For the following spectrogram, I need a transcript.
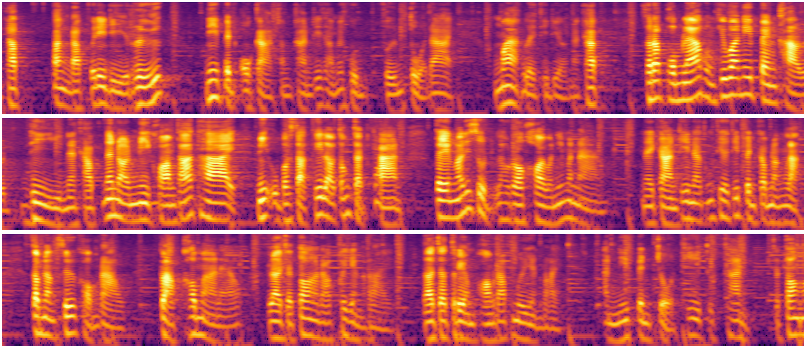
นะครับ ตั้งรับไว้ได้ดี หรือนี่เป็นโอกาสสำคัญที่ทำให้คุณฟื้นตัวได้มากเลยทีเดียวนะครับสำหรับผมแล้วผมคิดว่านี่เป็นข่าวดีนะครับ แน่นอนมีความท้าทาย มีอุปสรรคที่เราต้องจัดการ แต่อย่างน้อยที่สุดเรารอคอยวันนี้มานาน ในการที่นักท่องเที่ยวที่เป็นกำลังหลักกำลังซื้อของเรา กลับเข้ามาแล้ว เราจะต้อนรับเขาอย่างไร เราจะเตรียมพร้อมรับมืออย่างไร อันนี้เป็นโจทย์ที่ทุกท่านจะต้อง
